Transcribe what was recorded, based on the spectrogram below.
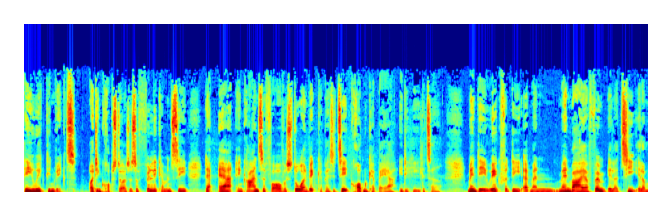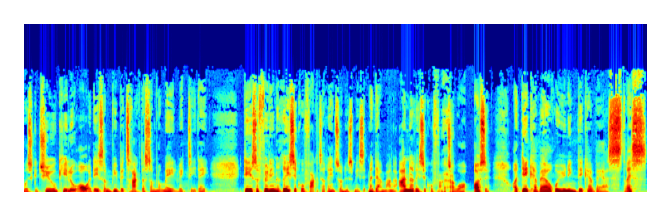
Det er jo ikke din vægt og din kropsstørrelse. Selvfølgelig kan man sige, der er en grænse for, hvor stor en vægtkapacitet kroppen kan bære i det hele taget. Men det er jo ikke fordi, at man, man vejer 5 eller 10 eller måske 20 kilo over det, som vi betragter som normalvægt i dag. Det er selvfølgelig en risikofaktor rent sundhedsmæssigt, men der er mange andre risikofaktorer ja. også. Og det kan være rygning, det kan være stress,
